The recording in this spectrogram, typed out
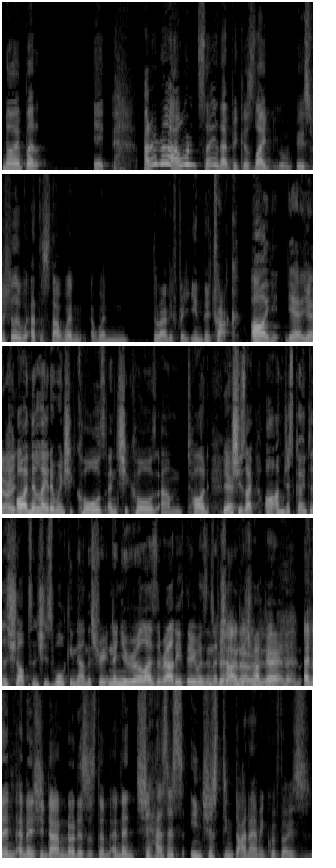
no, but it. I don't know. I wouldn't say that because like especially at the start when when the Rowdy Free in their truck. Oh y- yeah, yeah. know- oh, and then later when she calls and she calls um Todd, Yeah. and she's like, "Oh, I'm just going to the shops," and she's walking down the street, and then you realize the Rowdy Three was in the, tr- in the trucker, yeah. and then, and then and then she now notices them, and then she has this interesting dynamic with those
